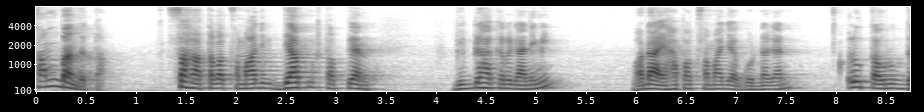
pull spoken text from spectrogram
සම්බන්ධතා සහ තවත් සමාජ විද්‍යාත්මක තත්ත්වයන් විග්‍රහ කර ගනිමින් වඩා යහපත් සමාජයක් ගොඩනගන්න අලුත් අවුරුද්ද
